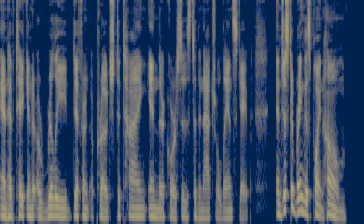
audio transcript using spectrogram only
and have taken a really different approach to tying in their courses to the natural landscape. And just to bring this point home,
